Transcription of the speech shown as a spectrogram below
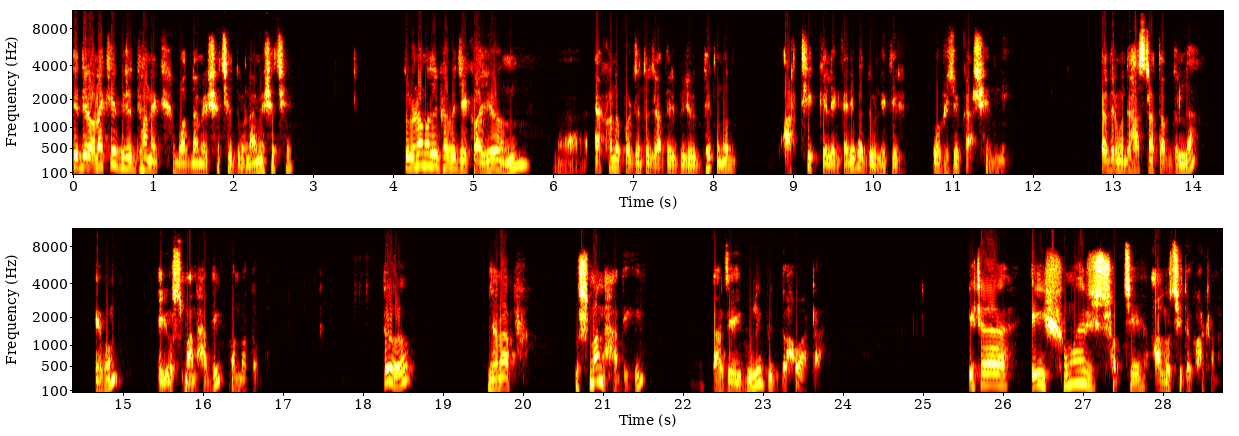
এদের অনেকের বিরুদ্ধে অনেক বদনাম এসেছে, দুর্নাম এসেছে। তুলনামূলকভাবে যে কয়জন এখনও পর্যন্ত যাদের বিরুদ্ধে কোনো আর্থিক কেলেঙ্কারি বা দুর্নীতির অভিযোগ আসেননি। তাদের মধ্যে হাসনাত আবদুল্লাহ এবং এই ওসমান হাদি অন্যতম। তো জনাব উসমান হাদি, তার যে এই গুলিবিদ্ধ হওয়াটা, এটা এই সময়ের সবচেয়ে আলোচিত ঘটনা।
